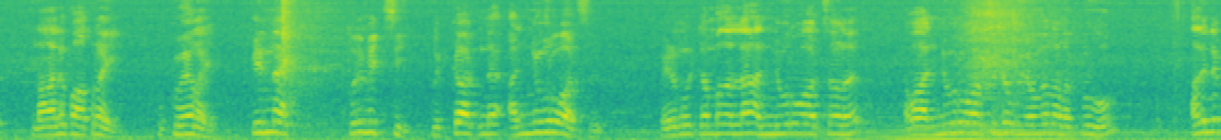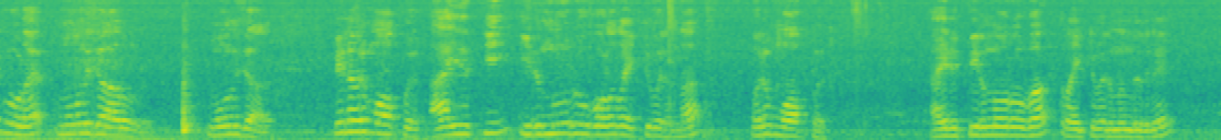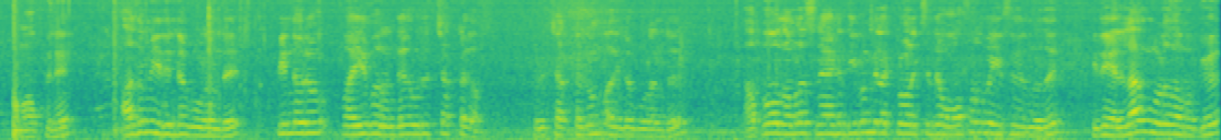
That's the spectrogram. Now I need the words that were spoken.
നാല് പാത്രമായി കുക്ക് വെയറായി പിന്നെ ഒരു മിക്സി ഫ്ലിപ്കാർട്ടിന്റെ അഞ്ഞൂറ് വാട്ട്സ് എഴുന്നൂറ്റമ്പതല്ല അഞ്ഞൂറ് വാട്സാണ്. അപ്പോൾ അഞ്ഞൂറ് വാട്സിന്റെ ഉപയോഗം നടക്കുള്ളൂ അതിന്റെ കൂടെ മൂന്ന് ജാറുണ്ട്. മൂന്ന് ജാറ്. പിന്നെ ഒരു മോപ്പ്. ആയിരത്തി ഇരുന്നൂറ് രൂപയോളം റേറ്റ് വരുന്ന ഒരു മോപ്പ്. ആയിരത്തി ഇരുന്നൂറ് രൂപ റേറ്റ് വരുന്നുണ്ട് ഇതിന് മോപ്പിന് അതും ഇതിന്റെ കൂടെ ഉണ്ട് പിന്നെ ഒരു ഫൈബറിന്റെ ഒരു ചട്ടകം. ഒരു ചട്ടകം അതിന്റെ കൂടെ ഉണ്ട് അപ്പോൾ നമ്മൾ സ്നേഹദീപം ഇലക്ട്രോണിക്സിന്റെ ഓഫർ പ്രൈസ് വരുന്നത് ഇത് എല്ലാം കൂടെ നമുക്ക്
